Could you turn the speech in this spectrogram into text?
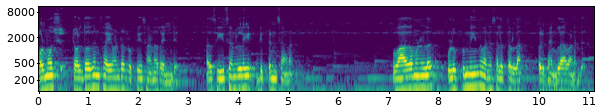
Almost twelve thousand five hundred റുപ്പീസാണ് റെന്റ് അത് സീസണലി ഡിപ്പെൻസ് ആണ്. വാഗമണിൽ ഉളുപ്പുണ്ണി എന്ന് പറഞ്ഞ സ്ഥലത്തുള്ള ഒരു ബംഗ്ലാവാണിത്.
